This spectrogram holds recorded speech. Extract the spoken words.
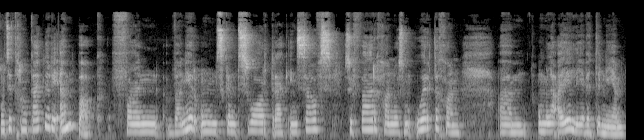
ons het gaan kyk na die impak van wanneer ons kind swaar trek en selfs so ver gaan ons om oor te gaan ehm um, om hulle eie lewe te neem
